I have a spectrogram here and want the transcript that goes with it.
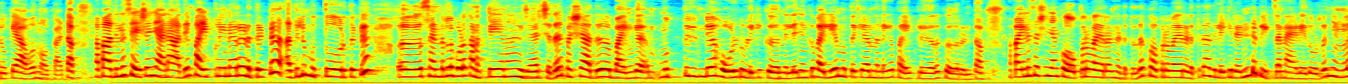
ടു കെ ആവുമെന്ന് നോക്കാം കേട്ടോ. അപ്പോൾ അതിനുശേഷം ഞാൻ ആദ്യം പൈപ്പ് ക്ലീനർ എടുത്തിട്ട് അതിൽ മുത്ത് കോർത്തിട്ട് സെന്ററിൽ കൂടെ കണക്ട് ചെയ്യാനാണ് വിചാരിച്ചത്. പക്ഷേ അത് ഭയങ്കര മുത്തിന്റെ ഹോൾഡ് ഉള്ളിലേക്ക് കയറുന്നില്ല ഞങ്ങൾക്ക് വലിയ മുത്തൊക്കെ ആണെന്നുണ്ടെങ്കിൽ പൈപ്പ് ക്ലീനർ കയറും കേട്ടോ അപ്പോൾ അതിനുശേഷം ഞാൻ കോപ്പർ വയറാണ് എടുത്തത്. കോപ്പർ വയർ എടുത്തിട്ട് അതിലേക്ക് രണ്ട് ബീഡ്സാണ് ആഡ് ചെയ്ത് കൊടുത്തത്. ഞങ്ങൾ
